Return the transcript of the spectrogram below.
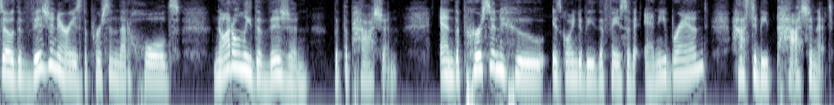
so the visionary is the person that holds not only the vision, but the passion. And the person who is going to be the face of any brand has to be passionate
